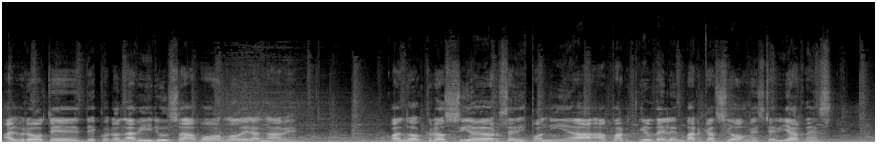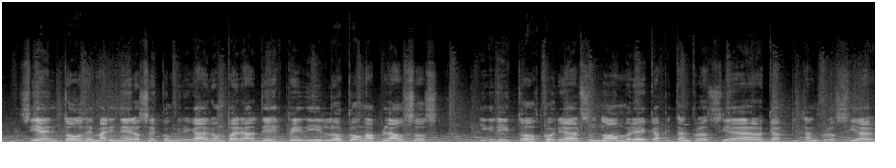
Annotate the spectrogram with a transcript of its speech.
al brote de coronavirus a bordo de la nave. Cuando Crozier se disponía a partir de la embarcación este viernes, cientos de marineros se congregaron para despedirlo con aplausos y gritos, corear su nombre, Capitán Crozier, Capitán Crozier.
